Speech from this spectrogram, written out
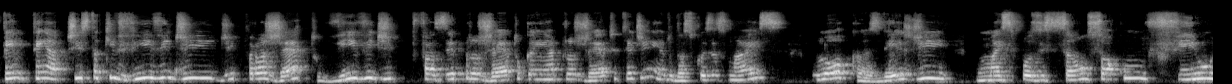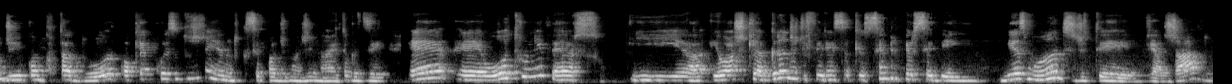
tem, tem artista que vive de, de projeto, vive de fazer projeto, ganhar projeto e ter dinheiro, das coisas mais loucas, desde uma exposição só com um fio de computador, qualquer coisa do gênero que você pode imaginar. Então, quer dizer, é, é outro universo. E uh, eu acho que a grande diferença que eu sempre percebi, mesmo antes de ter viajado,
